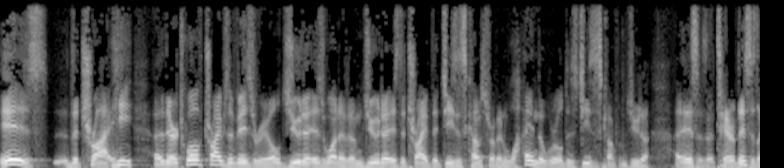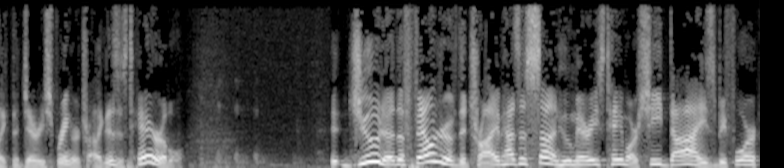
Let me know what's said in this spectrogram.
is the tribe. He, uh, there are 12 tribes of Israel. Judah is one of them. Judah is the tribe that Jesus comes from. And why in the world does Jesus come from Judah? Uh, this is a terrible. This is like the Jerry Springer tribe. Like this is terrible. Judah, the founder of the tribe, has a son who marries Tamar. She dies before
